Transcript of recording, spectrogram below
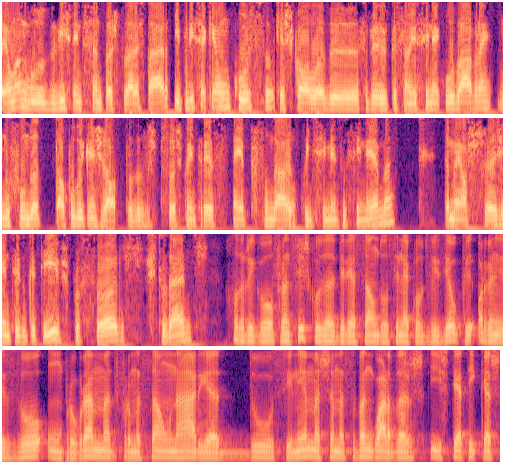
é um ângulo de vista interessante para estudar esta arte e por isso é que é um curso que a Escola de Superior Educação e o Cineclube abrem, no fundo, ao público em geral, todas as pessoas com interesse em aprofundar o conhecimento do cinema, também aos agentes educativos, professores, estudantes. Rodrigo Francisco, da direção do Cineclube de Viseu, que organizou um programa de formação na área do cinema, chama-se Vanguardas e Estéticas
